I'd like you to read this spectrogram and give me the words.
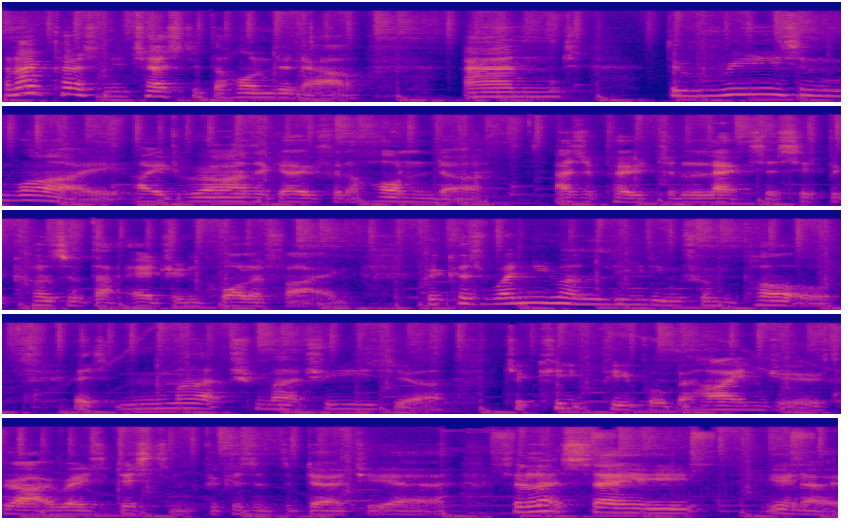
And I personally tested the Honda now, and the reason why I'd rather go for the Honda as opposed to the Lexus is because of that edge in qualifying. Because when you are leading from pole, it's much, much easier to keep people behind you throughout a race distance because of the dirty air. So let's say, you know,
